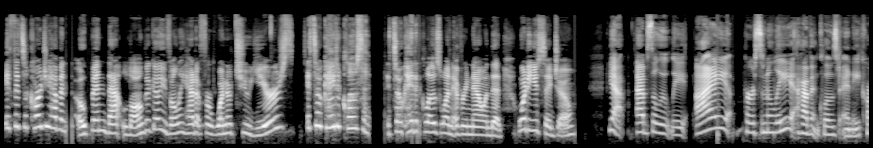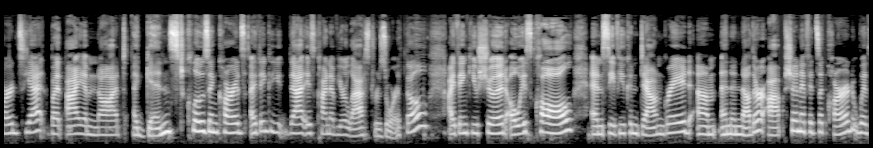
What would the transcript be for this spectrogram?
if it's a card you haven't opened that long ago, you've only had it for one or two years, it's okay to close it. It's okay to close one every now and then. What do you say, Jo? Yeah, absolutely. I personally haven't closed any cards yet, but I am not against closing cards. I think that is kind of your last resort, though. I think you should always call and see if you can downgrade. Um, and another option, if it's a card with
